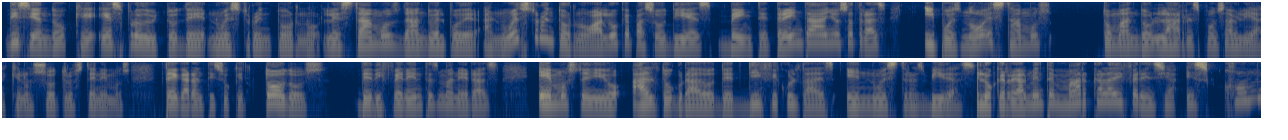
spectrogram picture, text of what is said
diciendo que es producto de nuestro entorno. Le estamos dando el poder a nuestro entorno, algo que pasó 10, 20, 30 años atrás, y pues no estamos tomando la responsabilidad que nosotros tenemos. Te garantizo que todos de diferentes maneras hemos tenido alto grado de dificultades en nuestras vidas. Y lo que realmente marca la diferencia es cómo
